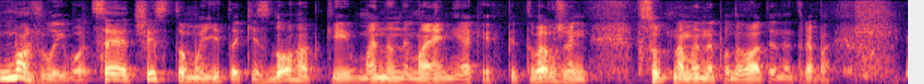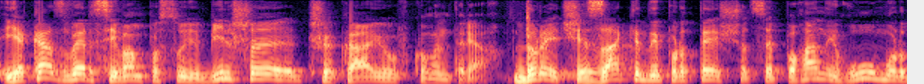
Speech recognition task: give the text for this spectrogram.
Можливо, це чисто мої такі здогадки. В мене немає ніяких підтверджень. В суд на мене подавати не треба. Яка з версій вам пасує більше? Чекаю в коментарях. До речі, закиди про те, що це поганий гумор,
